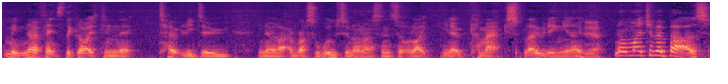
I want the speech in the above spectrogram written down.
I mean, no offense, the guys can uh, totally do, you know, like a Russell Wilson on us and sort of like, you know, come out exploding. You know, Yeah. not much of a buzz,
